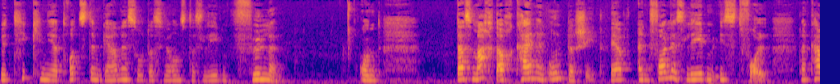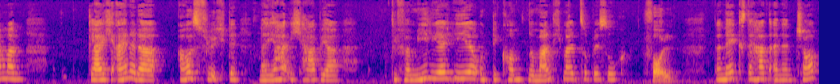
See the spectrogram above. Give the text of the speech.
wir ticken ja trotzdem gerne so, dass wir uns das Leben füllen. Und das macht auch keinen Unterschied. Ja, ein volles Leben ist voll. Dann kann man gleich eine der Ausflüchte, naja, ich habe ja die Familie hier und die kommt nur manchmal zu Besuch, voll. Der nächste hat einen Job,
